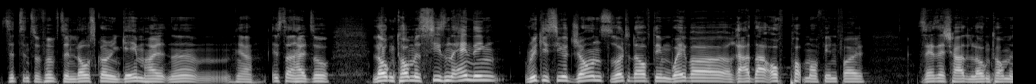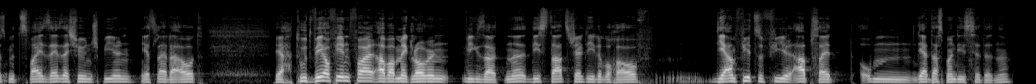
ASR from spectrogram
17 zu 15, Low-Scoring-Game halt, ne? Ja, ist dann halt so. Logan Thomas, Season-Ending. Ricky Seal Jones sollte da auf dem Waiver-Radar aufpoppen, auf jeden Fall. Sehr, sehr schade. Logan Thomas mit zwei sehr, sehr schönen Spielen. Jetzt leider out ja, tut weh auf jeden Fall, aber McLaurin, wie gesagt, ne, die Starts stellt jede Woche auf. Die haben viel zu viel Upside, um, ja, dass man die sittet, ne.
